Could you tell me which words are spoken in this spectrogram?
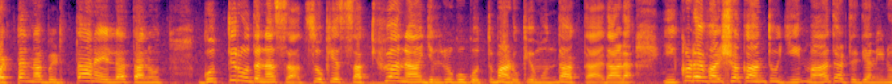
ಪಟ್ಟನ್ನ ಬಿಡ್ತಾನೆ ಇಲ್ಲ. ತಾನು ಗೊತ್ತಿರೋದನ್ನ ಸಾಧಿಸೋಕೆ ಸತ್ಯನ ಎಲ್ರಿಗೂ ಗೊತ್ತು ಮಾಡೋಕೆ ಮುಂದಾಗ್ತಾ ಇದ್ದಾಳ. ಈ ಕಡೆ ವೈಶಾಖ ಅಂತೂ ಏನು ಮಾತಾಡ್ತಿದ್ಯಾ ನೀನು?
